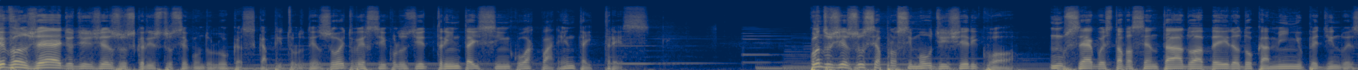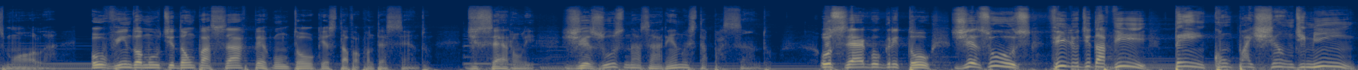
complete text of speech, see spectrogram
Evangelho de Jesus Cristo segundo Lucas, capítulo 18, versículos de 35 a 43. Quando Jesus se aproximou de Jericó, um cego estava sentado à beira do caminho pedindo esmola. Ouvindo a multidão passar, perguntou o que estava acontecendo. Disseram-lhe: Jesus Nazareno está passando. O cego gritou: Jesus, filho de Davi, tem compaixão de mim.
